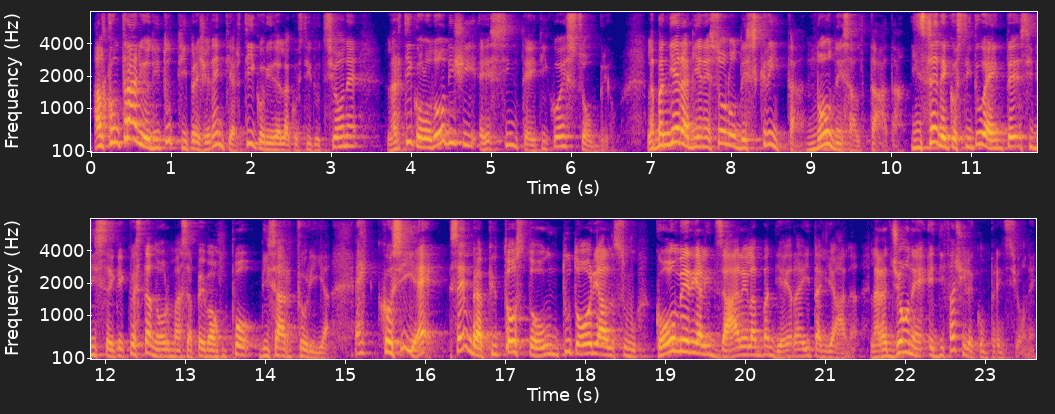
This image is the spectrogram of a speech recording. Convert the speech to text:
Al contrario di tutti i precedenti articoli della Costituzione, l'articolo 12 è sintetico e sobrio. La bandiera viene solo descritta, non esaltata. In sede costituente si disse che questa norma sapeva un po' di sartoria. E così è. Sembra piuttosto un tutorial su come realizzare la bandiera italiana. La ragione è di facile comprensione.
